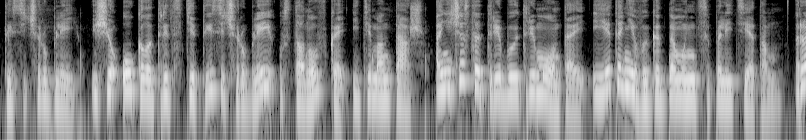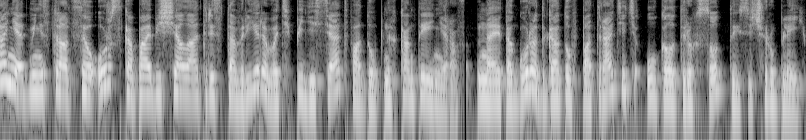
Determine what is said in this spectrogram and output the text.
тысяч рублей. Еще около 30 тысяч рублей установка и демонтаж. Они часто требуют ремонта, и это невыгодно муниципалитетам. Ранее администрация Орска пообещала отреставрировать 50 подобных контейнеров. На это город готов потратить около 300 тысяч рублей.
